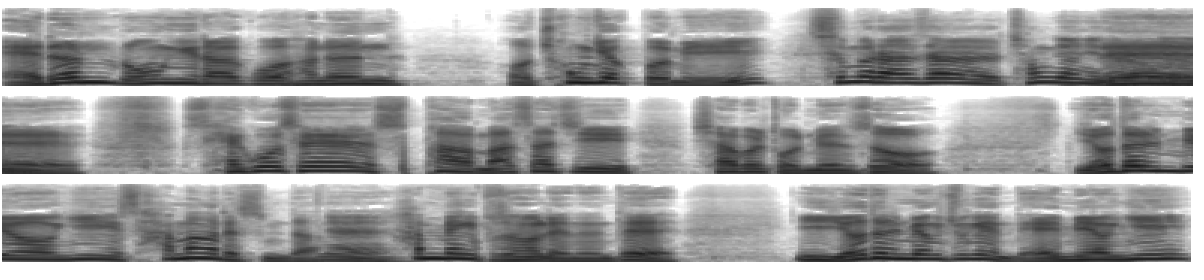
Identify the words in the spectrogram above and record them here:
에런 롱이라고 하는 어, 총격범이 21살 청년이더라고요. 네, 세 곳의 스파 마사지 샵을 돌면서 8명이 사망을 했습니다. 네. 한 명이 부상을 냈는데 이 8명 중에 4명이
